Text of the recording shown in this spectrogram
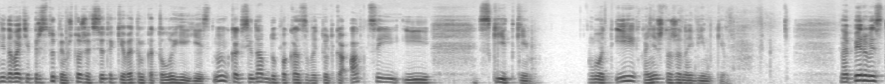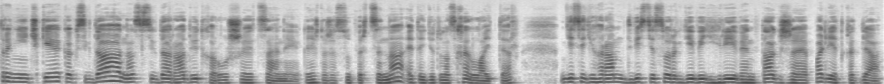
И давайте приступим, что же все-таки в этом каталоге есть. Ну, как всегда, буду показывать только акции и скидки. Вот, и, конечно же, новинки. На первой страничке, как всегда, нас всегда радуют хорошие цены. Конечно же, супер цена. Это идет у нас хайлайтер. 10 грамм 249 гривен. Также палетка для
